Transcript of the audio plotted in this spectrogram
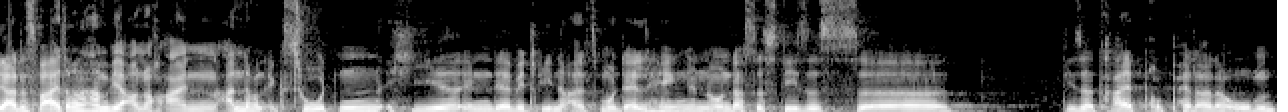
Ja, des Weiteren haben wir auch noch einen anderen Exoten hier in der Vitrine als Modell hängen und das ist dieses äh, dieser Treibpropeller da oben.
